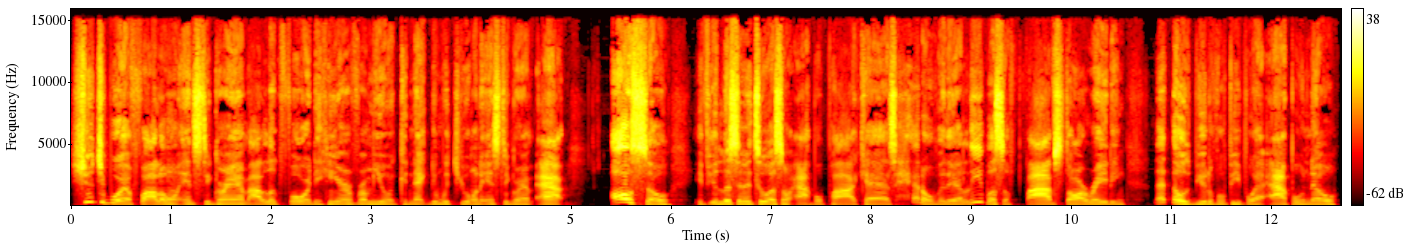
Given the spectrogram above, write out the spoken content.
shoot your boy a follow on Instagram. I look forward to hearing from you and connecting with you on the Instagram app. Also, if you're listening to us on Apple Podcasts, head over there, leave us a five star rating. Let those beautiful people at Apple know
